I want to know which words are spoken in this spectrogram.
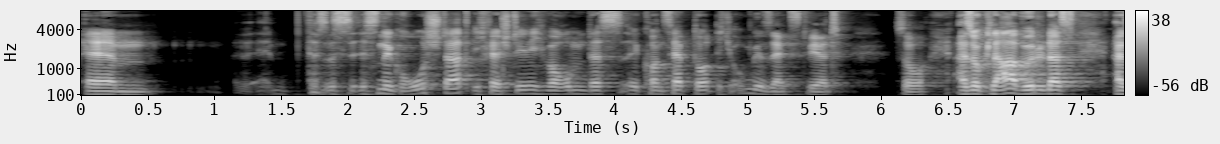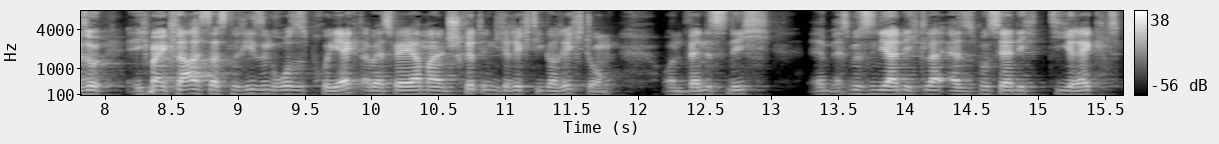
Ähm, das ist, ist eine Großstadt. Ich verstehe nicht, warum das äh, Konzept dort nicht umgesetzt wird. So, also klar würde das, also ich meine, klar ist das ein riesengroßes Projekt, aber es wäre ja mal ein Schritt in die richtige Richtung. Und wenn es nicht, ähm, es müssen ja nicht, also es muss ja nicht direkt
